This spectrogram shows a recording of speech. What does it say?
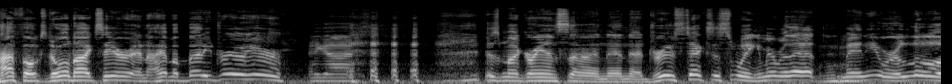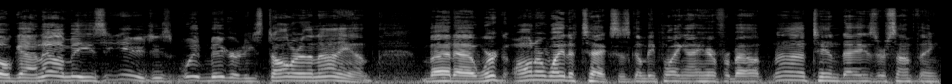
Hi, folks. Doyle Dykes here, and I have my buddy Drew here. Hey, guys. this is my grandson, and uh, Drew's Texas Swing. You remember that? Mm -hmm. Man, you were a little old guy. Now, I mean, he's huge. He's way bigger. And he's taller than I am. But uh, we're on our way to Texas. Going to be playing out here for about uh, 10 days or something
